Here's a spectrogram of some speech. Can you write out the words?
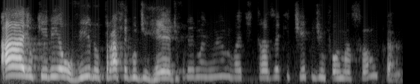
ah, eu queria ouvir o tráfego de rede. Eu falei, mas não vai te trazer que tipo de informação, cara?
